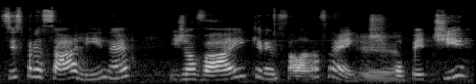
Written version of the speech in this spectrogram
se expressar ali, né? E já vai querendo falar na frente. É. Competir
